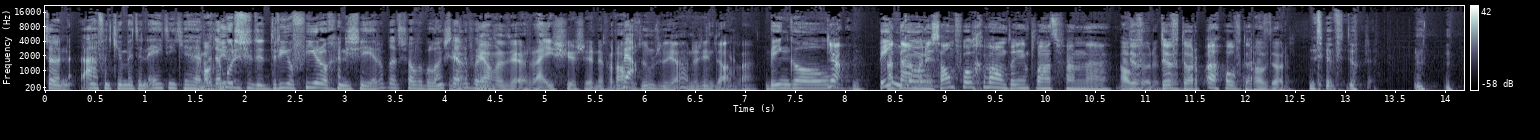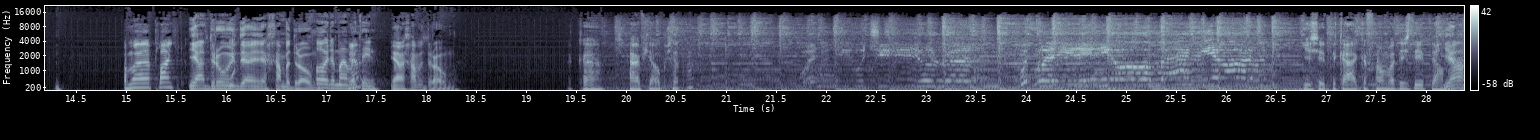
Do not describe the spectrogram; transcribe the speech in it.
Een avondje met een etentje hebben, dan niet- moeten ze er drie of vier organiseren, omdat er zoveel Ja, belangstelling voor ja want eh, reisjes en van alles Ja. doen ze. Ja, dat is inderdaad waar. Bingo. ja, Bingo. had namelijk in Zandvoort gewoond in plaats van eh Hoofddorp. Duf- Dufdorp. Ah, Hoofddorp. Hoofddorp. Kom, eh, plaatje. Ja, droom, gaan we dromen. Gooi er maar Ja? wat in. Ja, gaan we dromen. Ik uh, schuifje openzetten. Je zit te kijken van wat is dit dan? Ja,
